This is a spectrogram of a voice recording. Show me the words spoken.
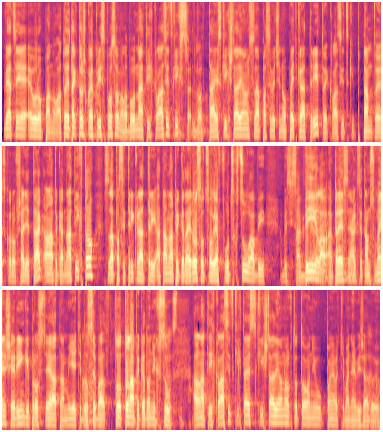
viacej je Európanov. A to je tak trošku aj prispôsobené, lebo na tých klasických, stra- alebo tajských štadiónoch sa zápasí väčšinou 5x3, to je klasicky, tam to je skoro všade tak, ale napríklad na týchto sa zápasí 3x3 a tam napríklad aj rozhodcovia furt chcú, aby, aby si sa bil a, presne akcie, tam sú menšie ringy proste a tam idete do seba, to, to napríklad oni chcú. Ale na tých klasických tajských štadiónoch toto oni úplne od teba nevyžadujú.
